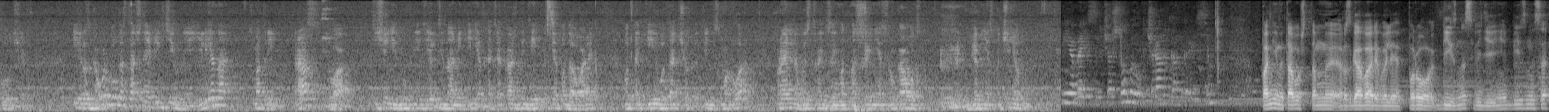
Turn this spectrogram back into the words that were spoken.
случаев. И разговор был достаточно объективный. Елена, смотри, раз, два, в течение двух недель динамики нет, хотя каждый день мы тебе подавали вот такие вот отчеты. Ты не смогла правильно выстроить взаимоотношения с руководством, вернее, с подчиненным. Илья Борисович, а что было вчера на Конгрессе? Помимо того, что мы разговаривали про бизнес, ведение бизнеса,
